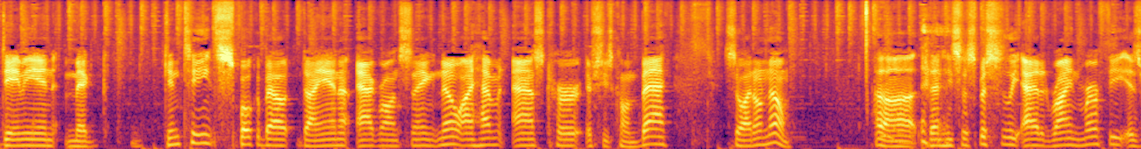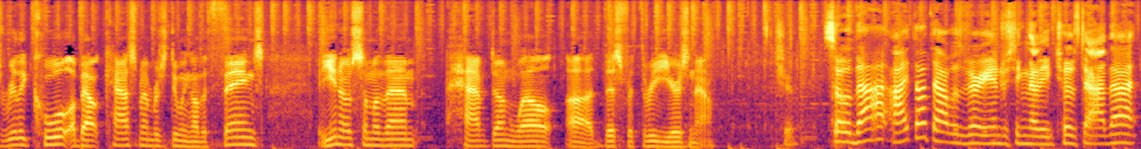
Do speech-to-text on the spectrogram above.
Damian McGinty spoke about Dianna Agron, saying, "No, I haven't asked her if she's coming back, so I don't know." Uh, then he suspiciously added, "Ryan Murphy is really cool about cast members doing other things. You know, some of them have done well uh, this for three years now." True. So that I thought that was very interesting that he chose to add that,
